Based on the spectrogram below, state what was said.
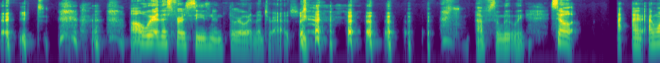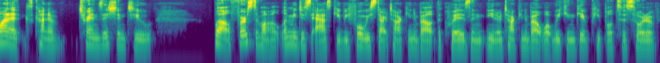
Right i'll wear this for a season and throw it in the trash absolutely so i, I want to kind of transition to well, first of all, let me just ask you before we start talking about the quiz and you know talking about what we can give people to sort of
